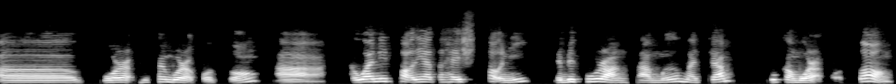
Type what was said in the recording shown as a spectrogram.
uh, borak, bukan borak kosong, uh, Talk ni atau hashtag ni lebih kurang sama macam bukan borak kosong.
